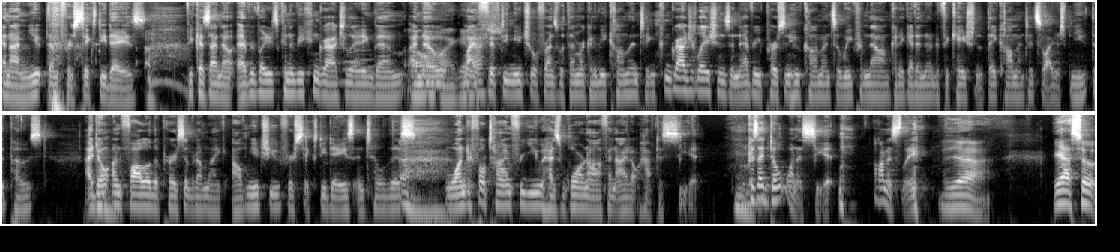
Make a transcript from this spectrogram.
and I mute them for 60 days because I know everybody's to be congratulating them. I Oh know my my, 50 mutual friends with them are to be commenting congratulations, and every person who comments a week from now, I'm to get a notification that they commented. So I just mute the post. I don't Hmm. unfollow the person, but I'm like, I'll mute you for 60 days until this wonderful time for you has worn off and I don't have to see it Hmm. because I don't want to see it, honestly. Yeah. Yeah. So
